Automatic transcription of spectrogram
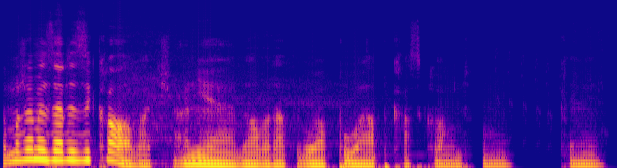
To możemy zaryzykować. A nie, dobra, to była pułapka z klątwą. Okej.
